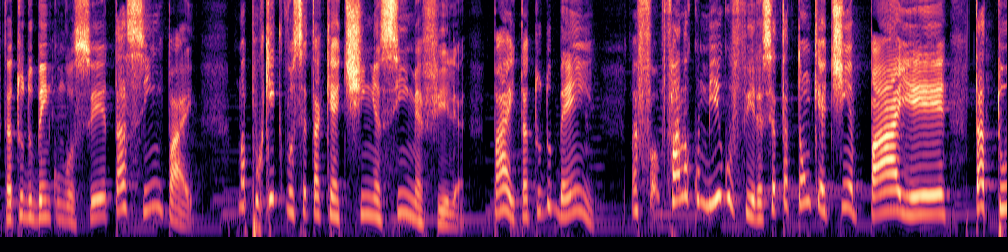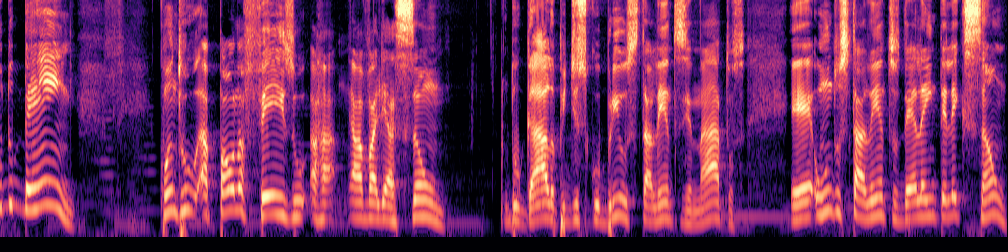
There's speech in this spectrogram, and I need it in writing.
Tá tudo bem com você?" "Tá sim, pai." "Mas por que que você tá quietinha assim, minha filha?" "Pai, tá tudo bem." Mas fala comigo, filha. Você tá tão quietinha, pai. E, tá tudo bem. Quando a Paula fez a, avaliação do Gallup, descobriu os talentos inatos, é, um dos talentos dela é a intelecção.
